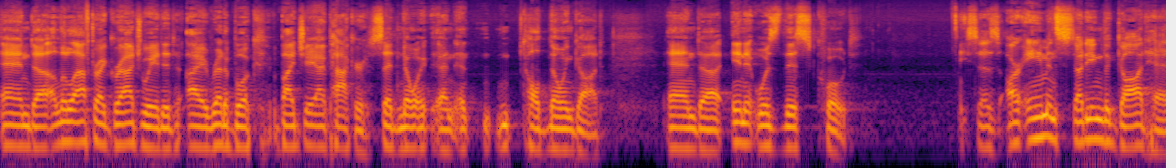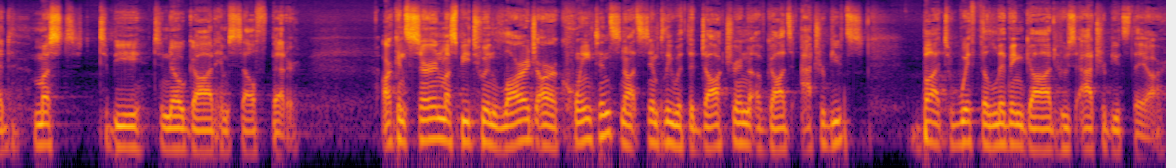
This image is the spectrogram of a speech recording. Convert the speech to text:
And uh, a little after I graduated, I read a book by J.I. Packer said knowing, and, and, called Knowing God. And uh, in it was this quote. He says, Our aim in studying the Godhead must to be to know God himself better. Our concern must be to enlarge our acquaintance not simply with the doctrine of God's attributes, but with the living God whose attributes they are.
